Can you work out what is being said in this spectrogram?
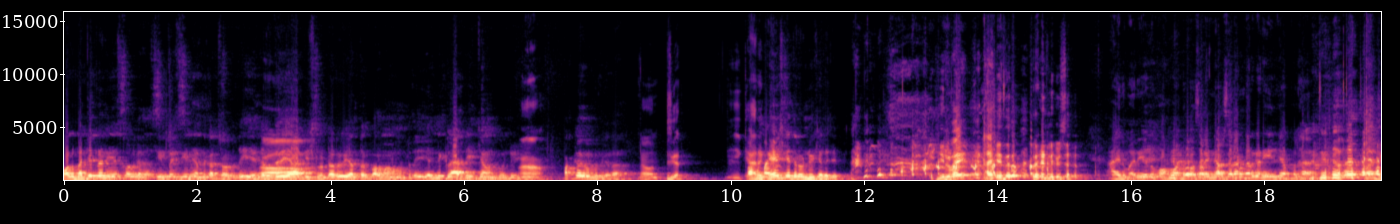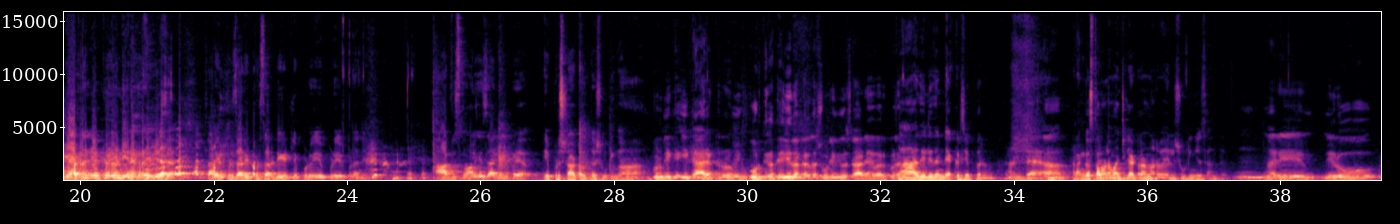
వాళ్ళు బడ్జెట్లోనే వేసుకోవాలి కదా. సీన్ బై సీన్ ఎంత ఖర్చు అవుతుంది ఏం జరుగుతుంది ఏ ఆర్టిస్టులు ఉంటారు ఎంత కొలమానం ఉంటుంది ఎన్ని క్లారిటీ ఇచ్చామనుకోండి పక్కగా ఉంటుంది కదా. అవును. ఈ మహేష్కి అయితే రెండు నిమిషాలే చెప్పి. ఇరవై ఐదు రెండు నిమిషాలు. ఆయన మరీ ఏదో మొహమాట కోసం రెండు నిమిషాలు అంటున్నారు కానీ ఏం చెప్పలే? మంచిగా ఎక్కడ చెప్పారు నేనే ట్రై చేశా. సార్ ఇప్పుడు సార్ ఇప్పుడు సార్ డేట్లు ఇప్పుడు ఎప్పుడు ఎప్పుడు అని. ఆఫీస్కి నాలుగైదు సార్లు వెళ్ళిపోయా. ఎప్పుడు స్టార్ట్ అవుతుందా షూటింగ్ ఆ, ఇప్పుడు మీకు ఈ క్యారెక్టర్ మీకు పూర్తిగా తెలియదు అంట కదా షూటింగ్ స్టార్ట్ అయ్యే వరకు కూడా. తెలియదండి. ఎక్కడ చెప్పారు? అంటే రంగస్థలంలో మంచి క్యారెక్టర్ అన్నారు వెళ్ళి షూటింగ్ చేశాను అంతే. మరి మీరు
